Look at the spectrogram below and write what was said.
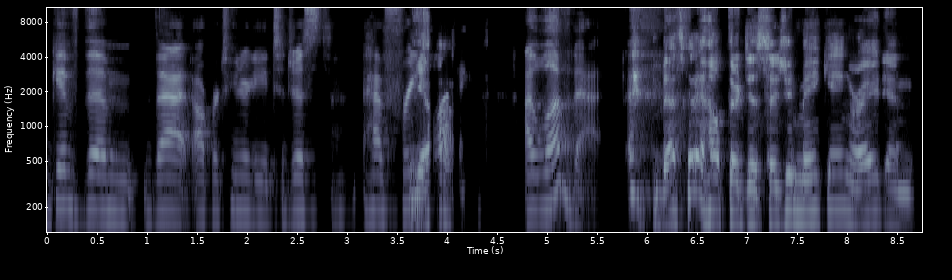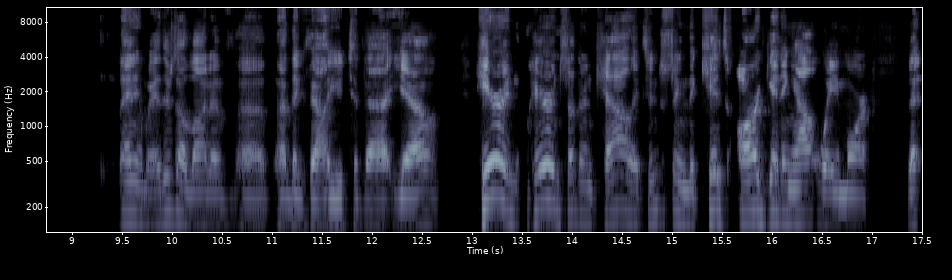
give them that opportunity to just have free yeah. i love that that's going to help their decision making right and anyway there's a lot of uh, i think value to that yeah here in here in southern cal it's interesting the kids are getting out way more that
